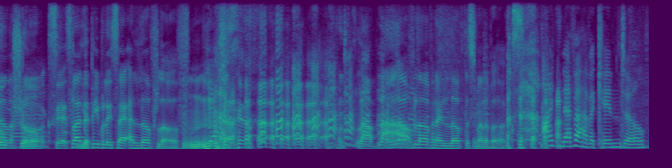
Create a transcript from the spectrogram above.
smell bookshop. books. Yeah, it's like the people who say, "I love love." Love, love. I love love, and I love the smell of books. I'd never have a Kindle.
